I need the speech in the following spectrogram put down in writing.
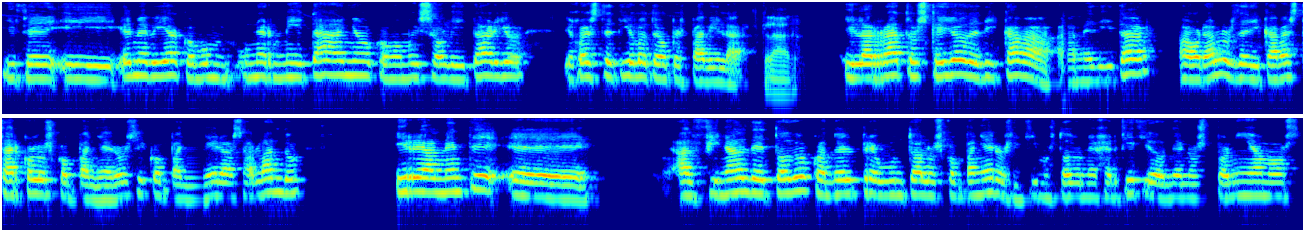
Dice, y él me veía como un ermitaño, como muy solitario, Dijo, este tío lo tengo que espabilar. Claro. Y los ratos que yo dedicaba a meditar, ahora los dedicaba a estar con los compañeros y compañeras hablando. Y realmente, eh, al final de todo, cuando él preguntó a los compañeros, hicimos todo un ejercicio donde nos poníamos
